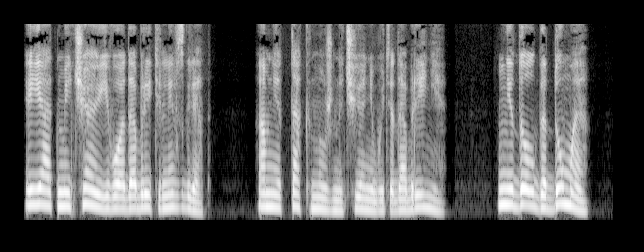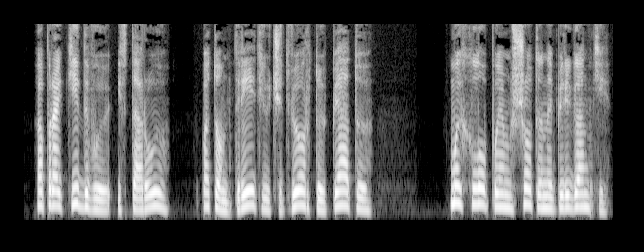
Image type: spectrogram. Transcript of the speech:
и я отмечаю его одобрительный взгляд. А мне так нужно чье-нибудь одобрение. Недолго думая, опрокидываю и вторую, потом третью, четвертую, пятую. Мы хлопаем шоты на перегонки,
